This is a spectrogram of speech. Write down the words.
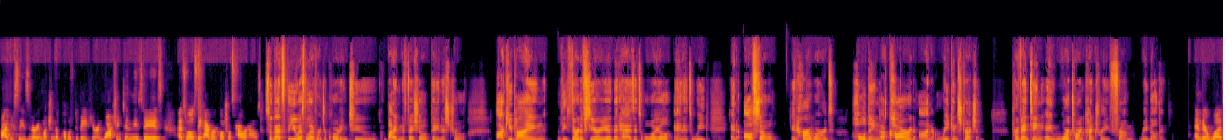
obviously is very much in the public debate here in Washington these days, as well as the agricultural powerhouse. So that's the U.S. leverage, according to Biden official Dana Stroul. occupying the third of Syria that has its oil and its wheat, and also, in her words, holding a card on reconstruction, preventing a war torn country from rebuilding. And there was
